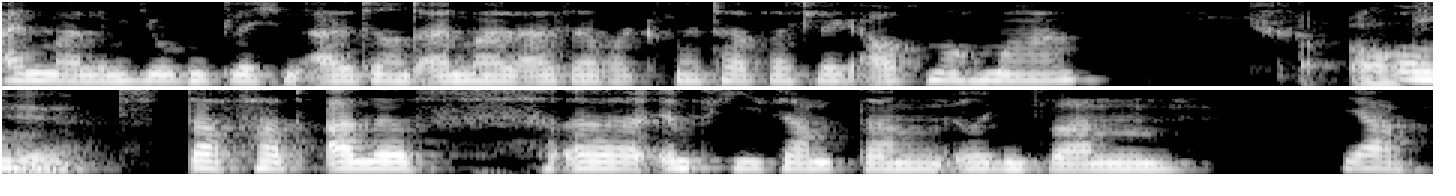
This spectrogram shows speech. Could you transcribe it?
Einmal im jugendlichen Alter und einmal als Erwachsene tatsächlich auch nochmal. Okay. Und das hat alles äh, insgesamt dann irgendwann, ja,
